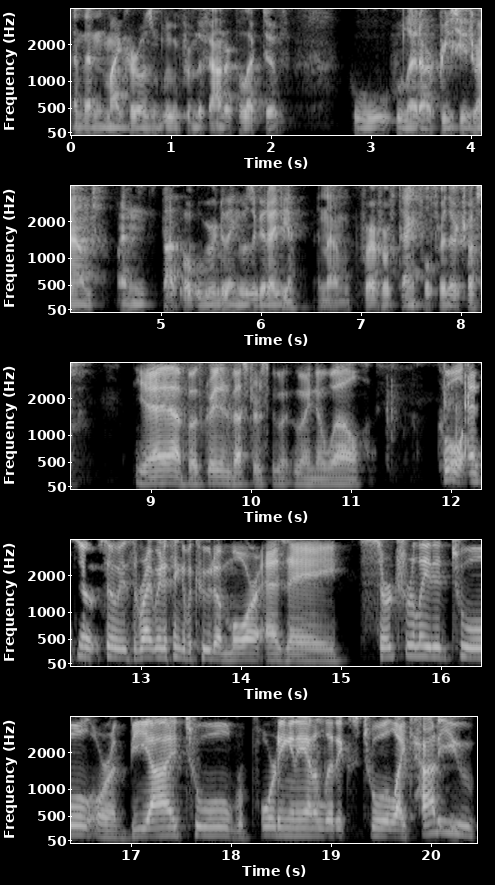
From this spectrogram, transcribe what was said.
and then Mike Rosenbloom from the Founder Collective, who who led our pre-seed round and thought what we were doing was a good idea, and I'm forever thankful for their trust. Yeah, yeah both great investors who, who I know well. Cool. And so, so is the right way to think of Akooda more as a search-related tool or a BI tool, reporting and analytics tool? Like, how do you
